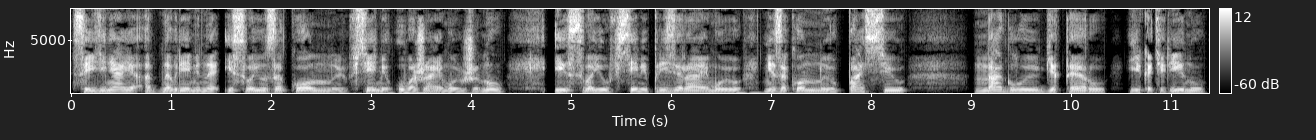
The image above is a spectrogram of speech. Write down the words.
соединяя одновременно и свою законную, всеми уважаемую жену, и свою всеми презираемую незаконную пассию — наглую Гетеру Екатерину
